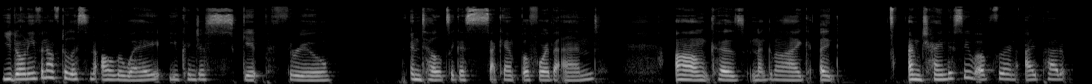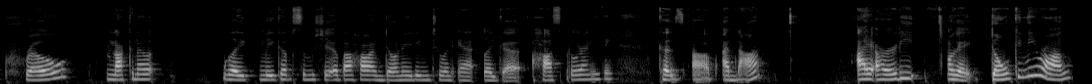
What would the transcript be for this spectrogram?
You don't even have to listen all the way. You can just skip through until it's like a second before the end. Um, cause I'm not gonna like like I'm trying to save up for an iPad Pro. I'm not gonna like make up some shit about how I'm donating to an like a hospital or anything, cause um I'm not. I already okay. Don't get me wrong.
